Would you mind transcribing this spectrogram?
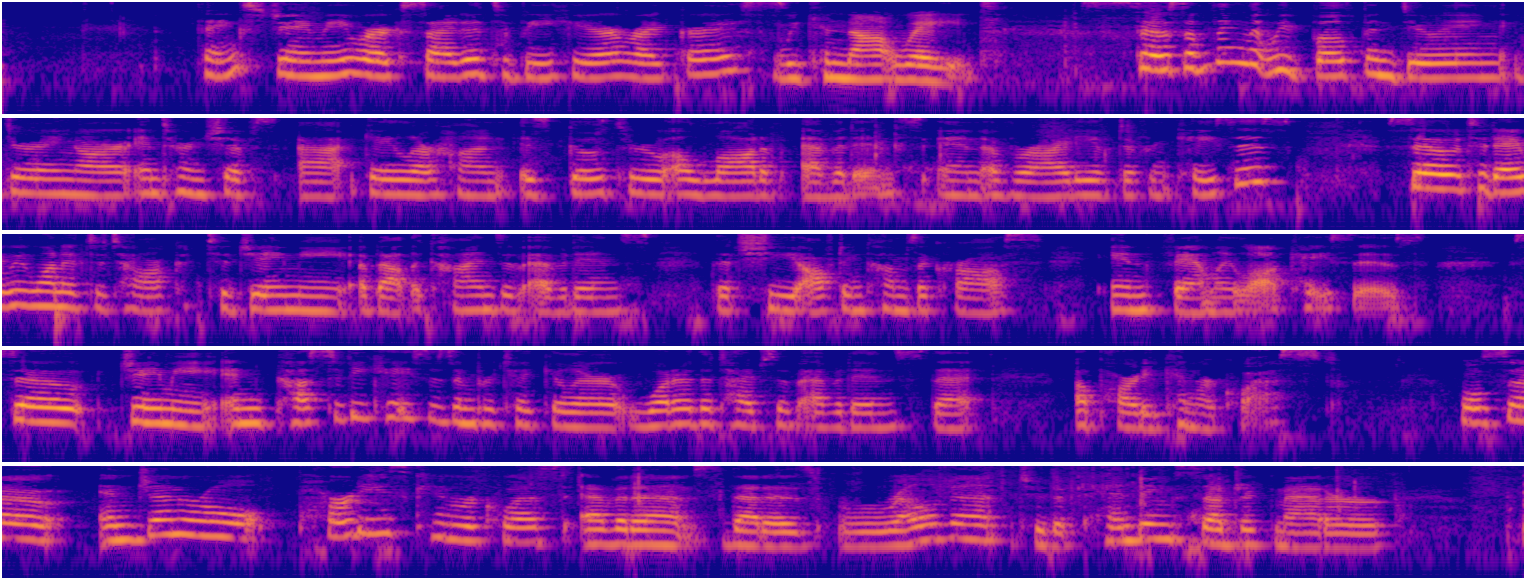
Thanks, Jaime. We're excited to be here, right, Grace? We cannot wait. So, something that we've both been doing during our internships at Gailor Hunt is go through a lot of evidence in a variety of different cases. So, today we wanted to talk to Jaime about the kinds of evidence that she often comes across in family law cases. So, Jaime, in custody cases in particular, what are the types of evidence that a party can request? Well, so in general, parties can request evidence that is relevant to the pending subject matter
